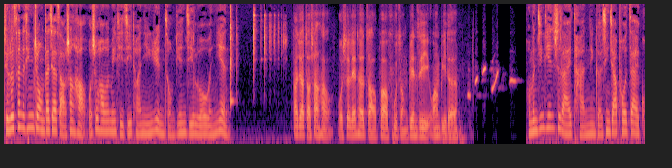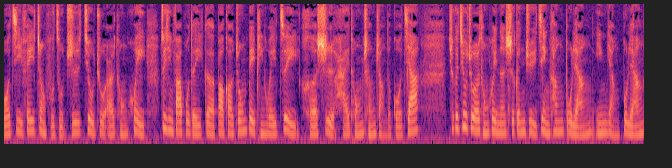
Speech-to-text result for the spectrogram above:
九六三的听众，大家早上好，我是华文媒体集团营运总编辑罗文燕。大家早上好，我是联合早报副总编辑王彼得。我们今天是来谈那个新加坡在国际非政府组织救助儿童会最近发布的一个报告中被评为最合适孩童成长的国家。这个救助儿童会呢，是根据健康不良、营养不良、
